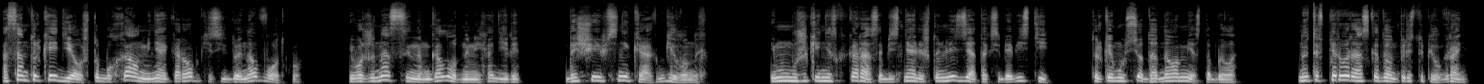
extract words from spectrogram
а сам только и делал, что бухал, меняя коробки с едой на водку. Его жена с сыном голодными ходили, да еще и в синяках бил он их. Ему мужики несколько раз объясняли, что нельзя так себя вести, только ему все до одного места было. Но это в первый раз, когда он переступил грань.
